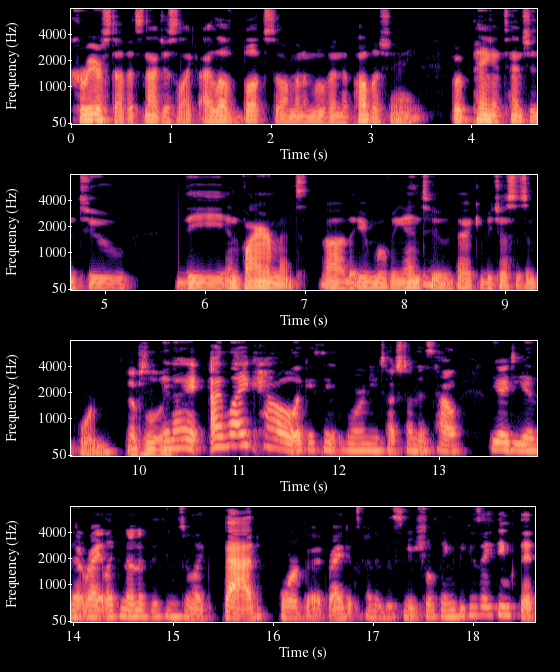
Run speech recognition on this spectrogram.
career stuff. It's not just like, I love books, so I'm going to move into publishing, but paying attention to the environment uh, that you're moving into, that could be just as important. Absolutely. And I, I like how, like, I think, Lauren, you touched on this, how the idea that, right, like, none of the things are, like, bad or good, right? It's kind of this neutral thing because I think that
